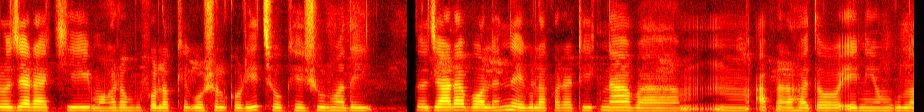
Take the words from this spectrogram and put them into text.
রোজা রাখি, মহরম উপলক্ষে গোসল করি, চোখে সুরমা দেই। তো যারা বলেন এগুলা করা ঠিক না বা আপনারা হয়তো এই নিয়মগুলো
